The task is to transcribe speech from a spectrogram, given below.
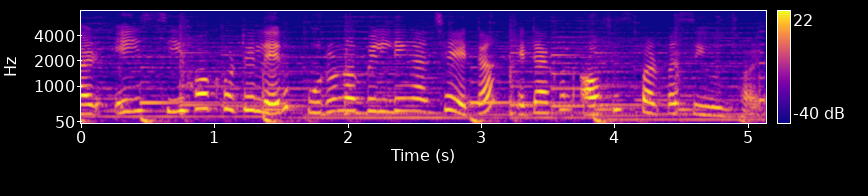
আর এই সিহক হোটেলের পুরনো বিল্ডিং আছে এটা এটা এখন অফিস পারপাস ইউজ হয়।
